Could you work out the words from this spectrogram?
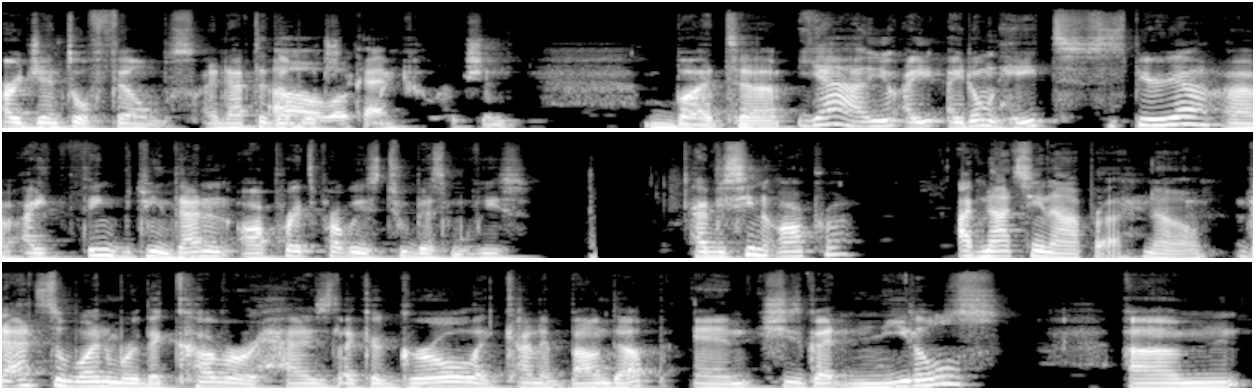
Argento films. I'd have to double oh, check okay. my collection. But uh, yeah, you know, I, I don't hate Suspiria. Uh, I think between that and Opera, it's probably his two best movies. Have you seen Opera? I've not seen Opera. No. That's the one where the cover has like a girl like kind of bound up, and she's got needles, um,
